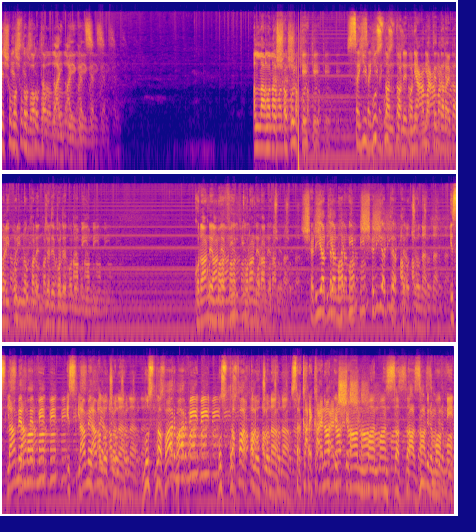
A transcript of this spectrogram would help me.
এ সমস্ত বক্তারা লাইভ পেয়ে গেছে। আল্লাহ আমাদের সকলকে সহি বুঝদান করেন নিয়ামতের দ্বারা পরিপূর্ণ করেন জোরে বলেন আমিন। কোরআনের মাহফিল কোরআনের আলোচনা। শরিয়তের মাহফিল শরিয়তের আলোচনা। ইসলামের মাহফিল ইসলামের আলোচনা। মুস্তাফার মাহফিল মুস্তাফার আলোচনা। সরকারে কায়নাতের শান মান ইজ্জত তাজিমের মাহফিল।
